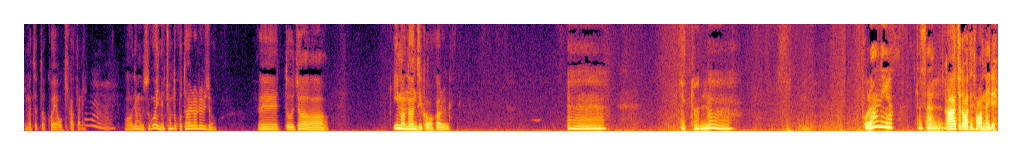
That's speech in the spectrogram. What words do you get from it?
今ちょっと声大きかったね。あ、でもすごいね、ちゃんと答えられるじゃん。えー、っと、じゃあ、今何時かわかるうーん。えっとね。ボラニアさんが、あー、ちょっと待って、触んないで。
